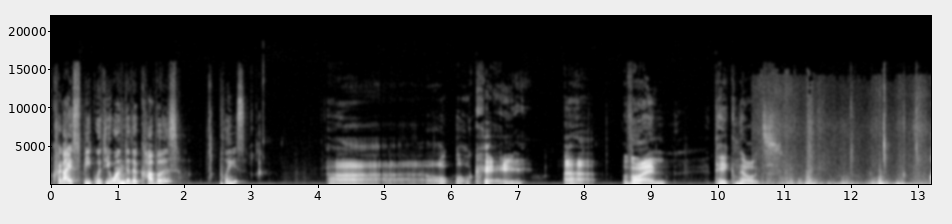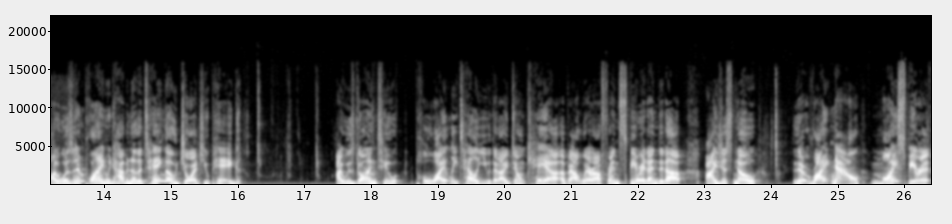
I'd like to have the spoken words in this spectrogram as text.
could I speak with you under the covers, please? Oh, okay. Uh, Vaughn, take notes. I wasn't implying we'd have another tango, George, you pig. I was going to politely tell you that I don't care about where our friend's spirit ended up. I just know that right now, my spirit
